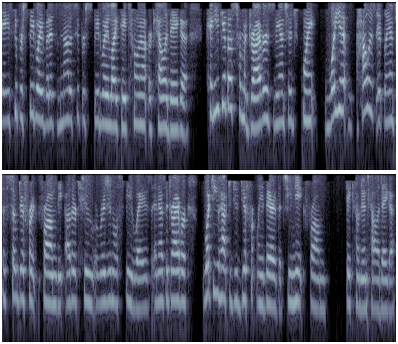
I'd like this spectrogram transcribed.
a super speedway, but it's not a super speedway like Daytona or Talladega. Can you give us from a driver's vantage point, what do you, how is Atlanta so different from the other two original speedways? And as a driver, what do you have to do differently there that's unique from Daytona and Talladega?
